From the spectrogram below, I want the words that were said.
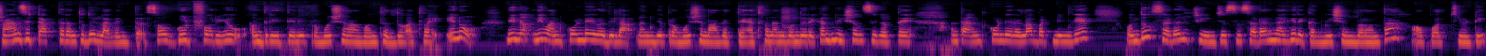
ಟ್ರಾನ್ಸಿಟ್ ಆಗ್ತಾರಂಥದ್ದು eleventh so good for you ಒಂದು ರೀತಿಯಲ್ಲಿ ಪ್ರಮೋಷನ್ ಆಗುವಂಥದ್ದು. ಅಥವಾ ಏನೋ, ನೀನು, ನೀವು ಅಂದ್ಕೊಂಡೇ ಇರೋದಿಲ್ಲ ನನಗೆ ಪ್ರಮೋಷನ್ ಆಗುತ್ತೆ ಅಥವಾ ನನಗೊಂದು ರೆಕಗ್ನಿಷನ್ ಸಿಗುತ್ತೆ ಅಂತ ಅಂದ್ಕೊಂಡಿರಲ್ಲ ಬಟ್ ನಿಮಗೆ ಒಂದು ಸಡನ್ ಚೇಂಜಸ್ ಸಡನ್ ಆಗಿ ರೆಕಗ್ನಿಷನ್ ಬರುವಂಥ ಆಪರ್ಚುನಿಟಿ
